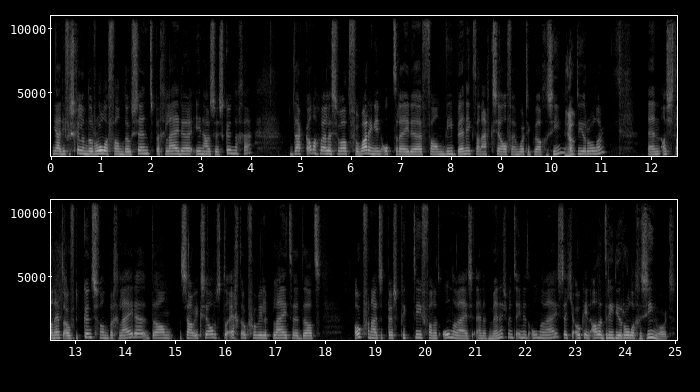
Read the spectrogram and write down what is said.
ja, die verschillende rollen van docent, begeleider, inhoudsdeskundige, daar kan nog wel eens wat verwarring in optreden van wie ben ik dan eigenlijk zelf en word ik wel gezien op die rollen. En als je het dan hebt over de kunst van begeleiden, dan zou ik zelf er echt ook voor willen pleiten dat ook vanuit het perspectief van het onderwijs en het management in het onderwijs, dat je ook in alle drie die rollen gezien wordt.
